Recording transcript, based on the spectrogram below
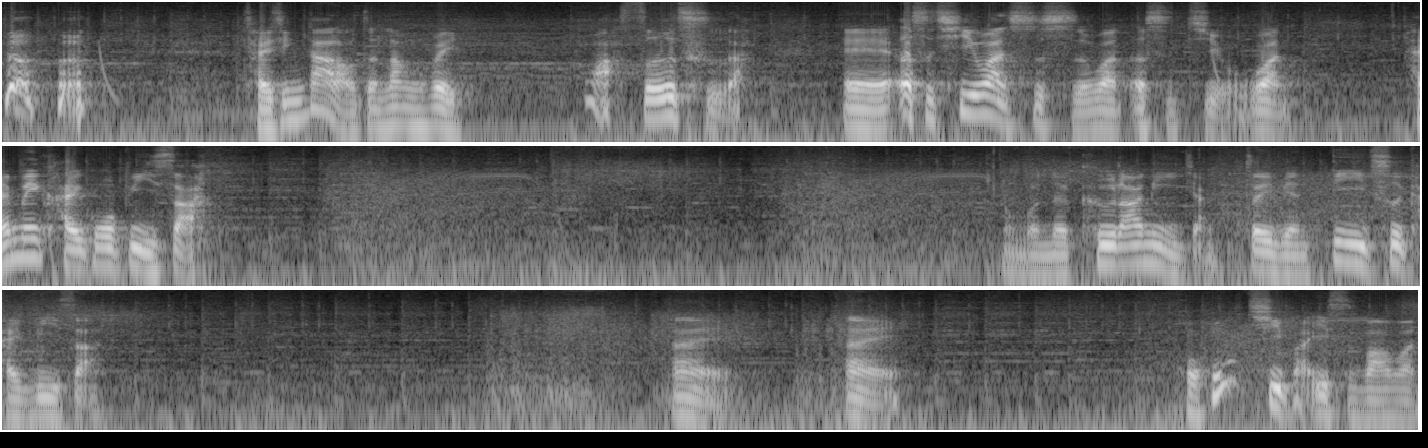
财星大佬真浪费，哇，奢侈啊！哎，二十七万、四十万、二十九万，还没开过必杀。我们的克拉尼奖这边第一次开必杀，哎哎，哦，七百一十八万。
